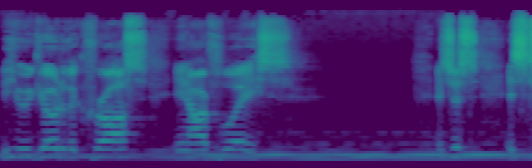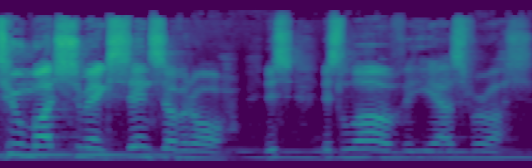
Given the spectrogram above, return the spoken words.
He would go to the cross in our place. It's just, it's too much to make sense of it all. This, this love that he has for us.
